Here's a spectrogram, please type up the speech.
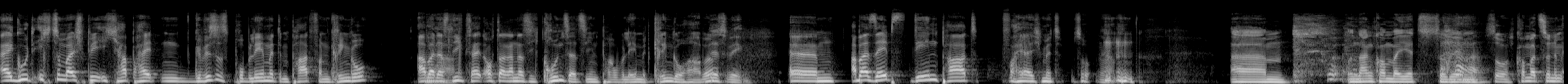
Äh, gut, ich zum Beispiel, ich habe halt ein gewisses Problem mit dem Part von Gringo. Aber Ja. das liegt halt auch daran, dass ich grundsätzlich ein Problem mit Gringo habe. Deswegen. Ähm, aber selbst den Part feiere ich mit. So. Ähm, und dann kommen wir jetzt zu dem Ah, so, kommen wir zu einem,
